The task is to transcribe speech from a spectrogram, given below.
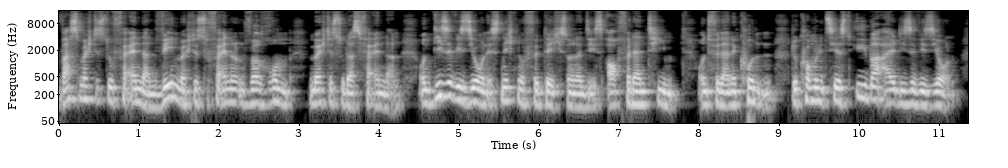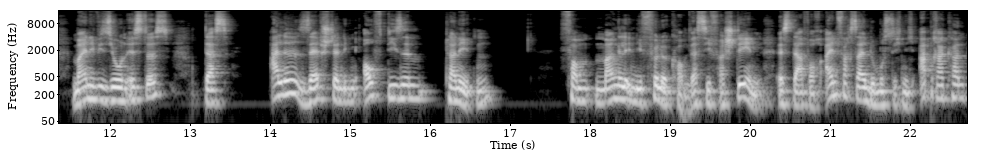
Was möchtest du verändern? Wen möchtest du verändern und warum möchtest du das verändern? Und diese Vision ist nicht nur für dich, sondern sie ist auch für dein Team und für deine Kunden. Du kommunizierst überall diese Vision. Meine Vision ist es, dass alle Selbstständigen auf diesem Planeten vom Mangel in die Fülle kommen, dass sie verstehen, es darf auch einfach sein, du musst dich nicht abrackern,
